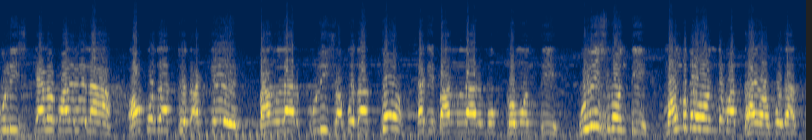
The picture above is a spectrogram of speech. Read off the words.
পুলিশ কেন পারবে না? অপদার্থ তাকে। বাংলার পুলিশ অপদার্থ নাকি বাংলার মুখ্যমন্ত্রী, পুলিশ মন্ত্রী? মমতা বন্দ্যোপাধ্যায় অপদার্থ।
